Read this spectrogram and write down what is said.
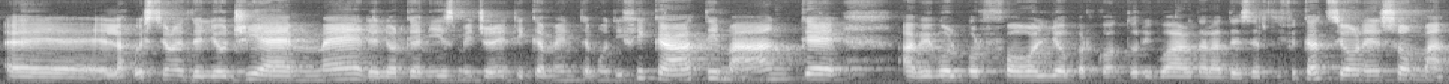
eh, la questione degli OGM, degli organismi geneticamente modificati, ma anche avevo il portfolio per quanto riguarda la desertificazione, insomma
